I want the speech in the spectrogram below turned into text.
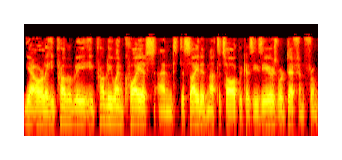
Yeah, Orla, he probably he probably went quiet and decided not to talk because his ears were deafened from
